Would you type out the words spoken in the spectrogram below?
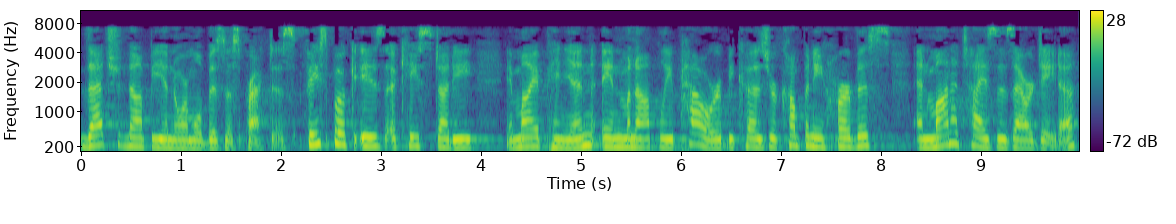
that should not be a normal business practice. Facebook is a case study, in my opinion, in monopoly power because your company harvests and monetizes our data,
